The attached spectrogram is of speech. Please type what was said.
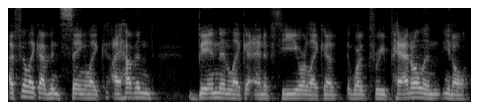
I feel like I've been saying like I haven't been in like an NFT or like a Web three panel and you know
